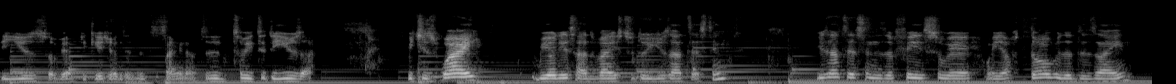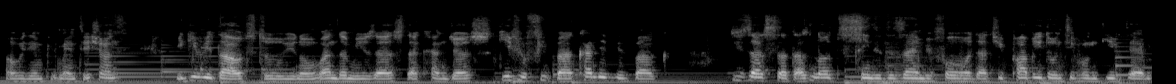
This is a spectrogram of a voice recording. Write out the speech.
the use of your application to the designer, to to the user, which is why we always advise to do user testing. User testing is a phase where when you have done with the design or with the implementation, you give it out to you know random users that can just give you feedback, candid feedback. Users that has not seen the design before that you probably don't even give them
